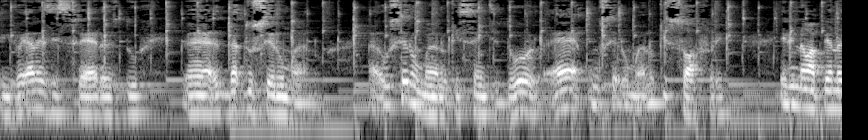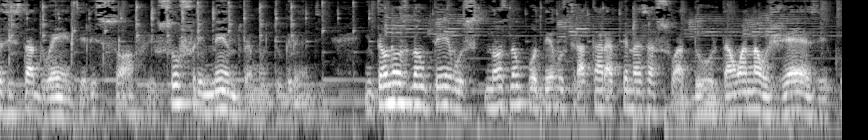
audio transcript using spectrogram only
em várias esferas do, é, da, do ser humano. É, o ser humano que sente dor é um ser humano que sofre. ele não apenas está doente, ele sofre. O sofrimento é muito grande. Então nós não temos, nós não podemos tratar apenas a sua dor, dar um analgésico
